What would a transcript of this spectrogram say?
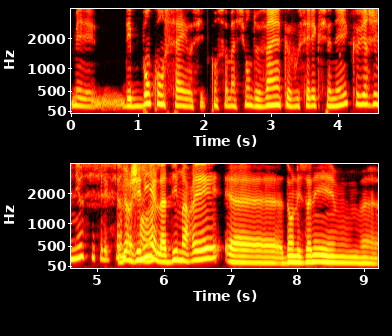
mais des bons conseils aussi de consommation de vins que vous sélectionnez, que Virginie aussi sélectionne. Virginie, crois, hein. elle a démarré euh, dans les années euh,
